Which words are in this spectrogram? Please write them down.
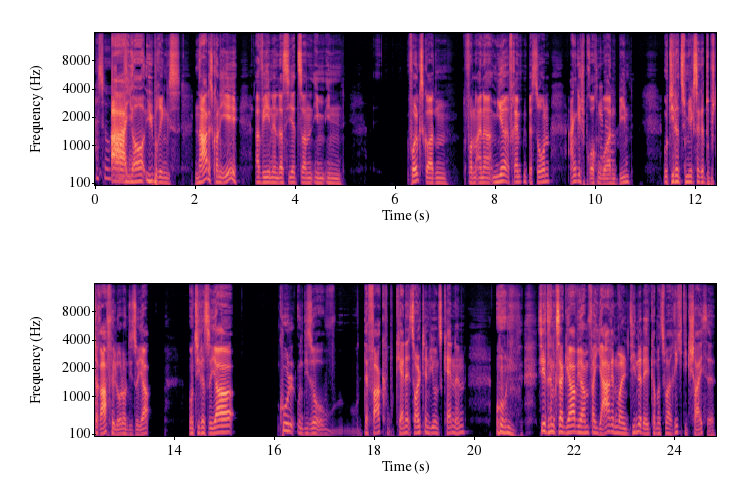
Achso, Ah, scheiße. ja, übrigens. Na, das kann ich eh erwähnen, dass ich jetzt dann im in Volksgarten von einer mir fremden Person angesprochen Genau. worden bin. Und die dann zu mir gesagt hat, du bist der Raphael, oder? Und die so, ja. Und sie dann so, ja, cool. Und die so, the fuck, kenne, sollten wir uns kennen? Und sie hat dann gesagt, ja, wir haben vor Jahren mal ein Tinder-Date gehabt, und zwar richtig scheiße.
